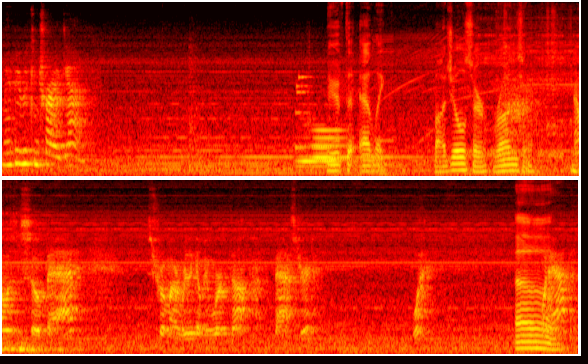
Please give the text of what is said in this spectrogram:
Maybe we can try again. you have to add like modules or runs or. That wasn't so bad. Stromeyer really got me worked up, bastard. What? Oh. What happened?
